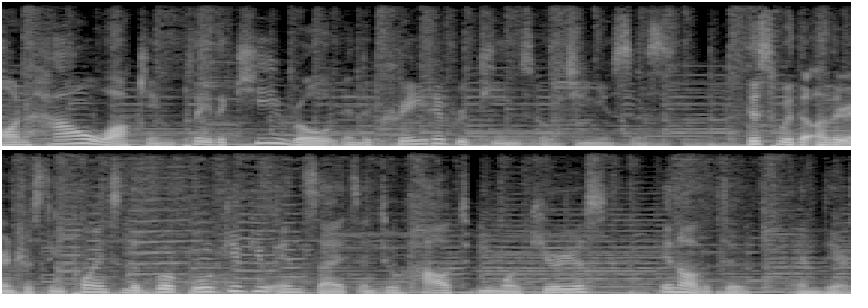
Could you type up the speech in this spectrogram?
on how walking played a key role in the creative routines of geniuses. This with the other interesting points in the book will give you insights into how to be more curious, innovative, and daring.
